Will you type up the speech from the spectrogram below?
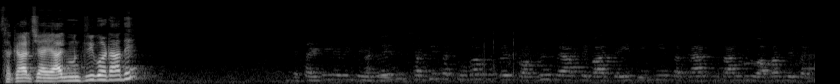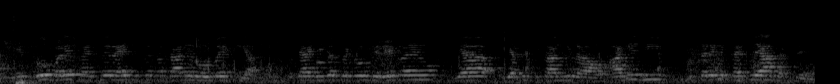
सरकार चाहे आज मंत्री को हटा दे। आपने बात कही थी कि सरकार किसान बिल वापस ले सकती है। दो बड़े फैसले रहे जिसमें सरकार ने रोल बैक किया। तो चाहे डीजल, पेट्रोल के रेट रहे हो या या फिर किसान बिल रहा हो, आगे भी इस तरह के फैसले आ सकते हैं।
